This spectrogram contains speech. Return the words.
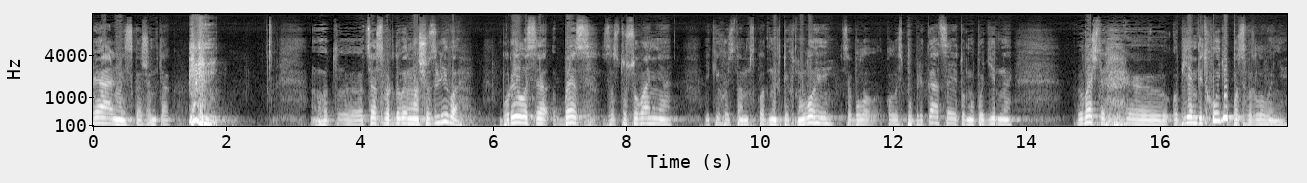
реальність, скажімо так. От ця свердловина, що зліва, бурилася без застосування якихось там складних технологій. Це було колись публікація і тому подібне. Ви бачите, е, об'єм відходів по свердловині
